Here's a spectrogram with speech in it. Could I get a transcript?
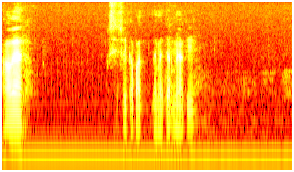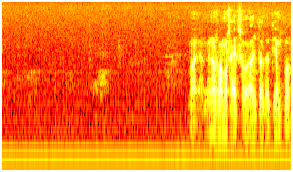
a ver. Si soy capaz de meterme aquí. Vale, al menos vamos a ir sobraditos de tiempo.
